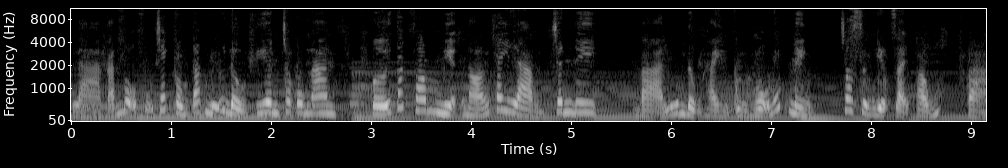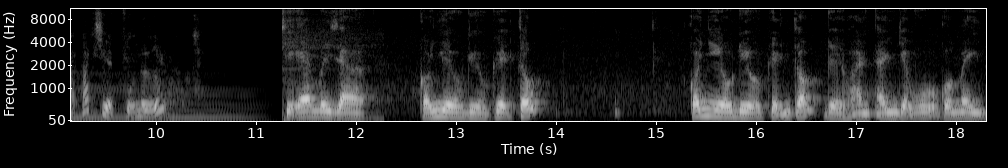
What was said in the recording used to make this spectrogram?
Là cán bộ phụ trách công tác nữ đầu tiên cho công an, với tác phong miệng nói tay làm, chân đi, bà luôn đồng hành ủng hộ hết mình cho sự nghiệp giải phóng và phát triển phụ nữ chị em bây giờ có nhiều điều kiện tốt có nhiều điều kiện tốt để hoàn thành nhiệm vụ của mình.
